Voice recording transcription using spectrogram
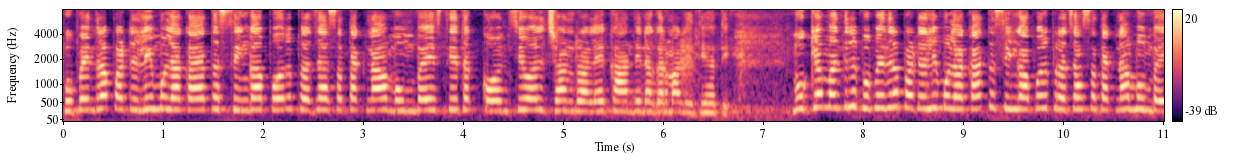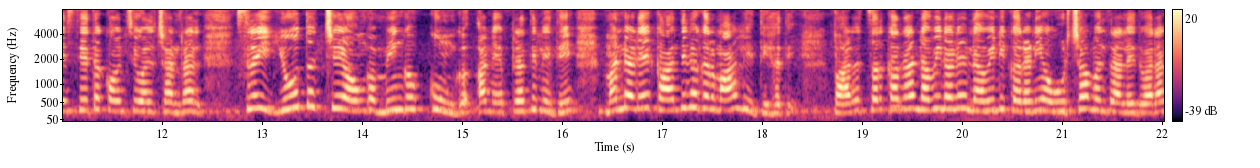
ભૂપેન્દ્ર પટેલની મુલાકાત સિંગાપોર પ્રજાસત્તાકના મુંબઈ સ્થિત કોન્સ્યુઅલ જનરલે ગાંધીનગરમાં લીધી હતી. મુખ્યમંત્રી ભૂપેન્દ્ર પટેલની મુલાકાત સિંગાપુર પ્રજાસત્તાકના મુંબઈ સ્થિત consul general Shriyut Cheong Ming Kung અને પ્રતિનિધિ મંડળે ગાંધીનગરમાં લીધી હતી. ભારત સરકારના નવીન અને નવીનીકરણીય ઊર્જા મંત્રાલય દ્વારા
